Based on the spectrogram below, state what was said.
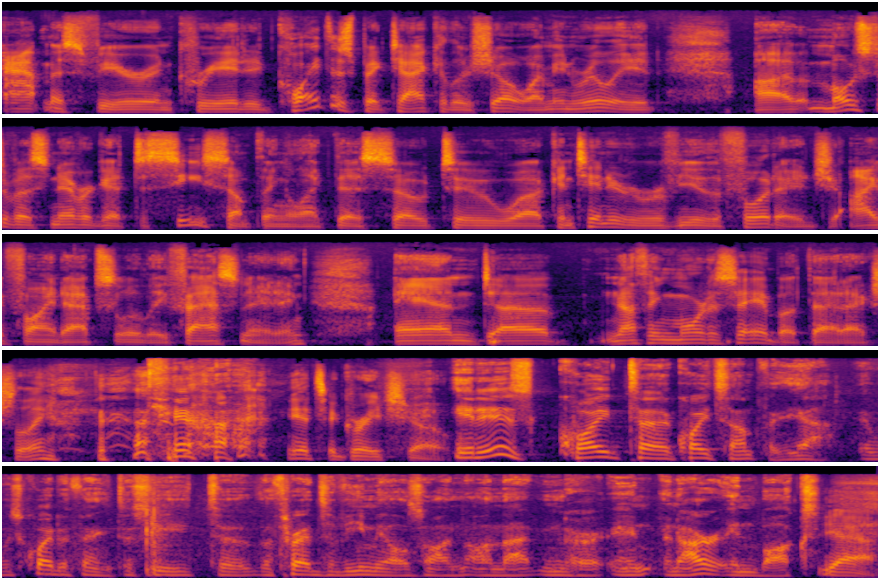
atmosphere and created quite the spectacular show. I mean, really, it, uh, most of us never get to see something like this. So to uh, continue to review the footage, I find absolutely fascinating, and uh, nothing more to say about that. Actually, yeah, it's a great show. It is quite uh, quite something. Yeah, it was quite a thing to see to the threads of emails on, on that in our, in, in our inbox. Yeah.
